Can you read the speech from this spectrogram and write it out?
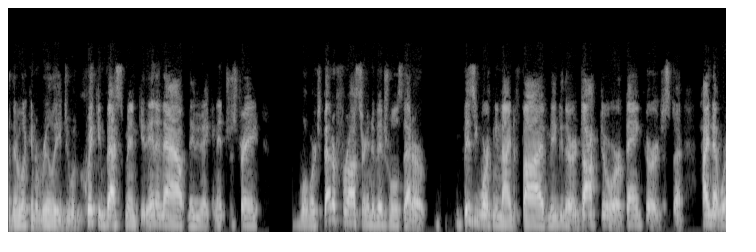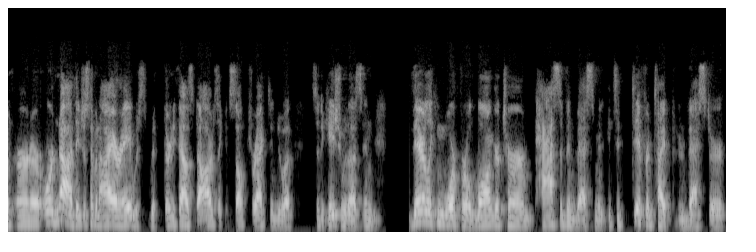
They're looking to really do a quick investment, get in and out, maybe make an interest rate. What works better for us are individuals that are busy working a nine to five. Maybe they're a doctor or a banker or just a high net worth earner, or not. They just have an IRA with, with $30,000 they can self direct into a syndication with us. And they're looking more for a longer term passive investment. It's a different type of investor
